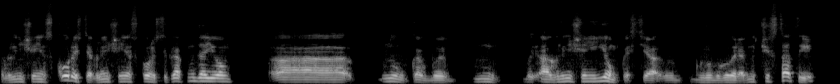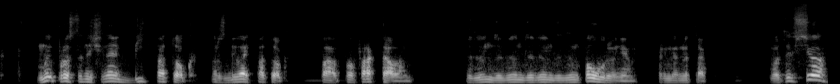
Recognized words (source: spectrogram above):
ограничение скорости. Ограничение скорости как мы даем? а, ну, как бы, ну, ограничение емкости, а, грубо говоря, ну, частоты. Мы просто начинаем бить поток, разбивать поток по, по фракталам, по уровням, примерно так. Вот и все.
